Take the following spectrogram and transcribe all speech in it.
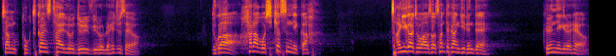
참 독특한 스타일로 늘 위로를 해주세요. 누가 하라고 시켰습니까? 자기가 좋아서 선택한 길인데 그런 얘기를 해요.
